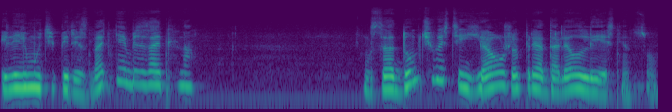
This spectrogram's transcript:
или ему теперь и знать не обязательно? В задумчивости я уже преодолел лестницу,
